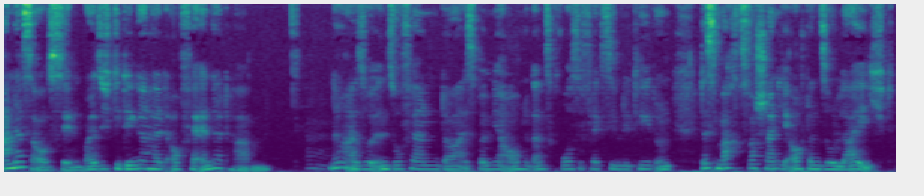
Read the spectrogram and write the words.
anders aussehen, weil sich die Dinge halt auch verändert haben. Ne? Also insofern, da ist bei mir auch eine ganz große Flexibilität und das macht es wahrscheinlich auch dann so leicht.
